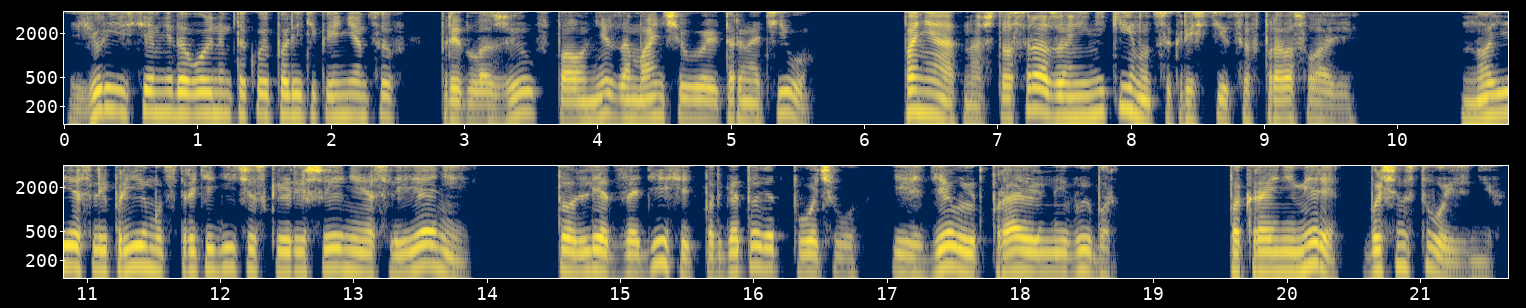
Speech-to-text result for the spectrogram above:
Юрий, всем недовольным такой политикой немцев, предложил вполне заманчивую альтернативу. Понятно, что сразу они не кинутся креститься в православии. Но если примут стратегическое решение о слиянии, то лет за десять подготовят почву и сделают правильный выбор. По крайней мере, большинство из них.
